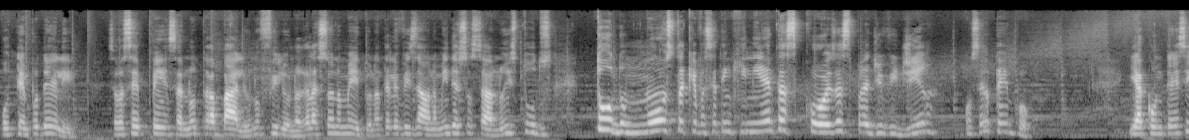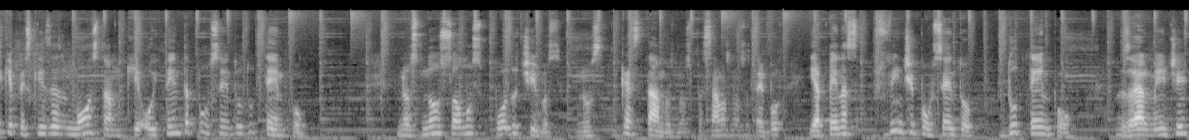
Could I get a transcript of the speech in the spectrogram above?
o tempo dele. Se você pensa no trabalho, no filho, no relacionamento, na televisão, na mídia social, nos estudos, tudo mostra que você tem 500 coisas para dividir o seu tempo. E acontece que pesquisas mostram que 80% do tempo nós não somos produtivos, nós gastamos, nós passamos nosso tempo e apenas 20% do tempo nós realmente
